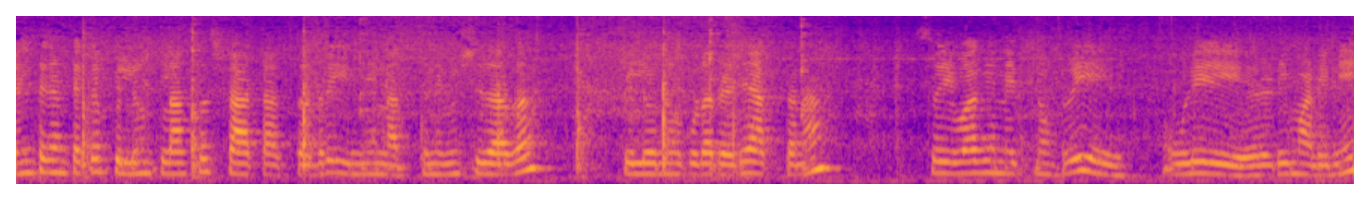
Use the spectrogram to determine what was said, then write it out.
ಎಂಟು ಗಂಟೆಗೆ ಪಿಲ್ಲುನ್ ಕ್ಲಾಸ್ ಸ್ಟಾರ್ಟ್ ಆಗ್ತದ್ರಿ. ಇನ್ನೇನು ಹತ್ತು ನಿಮಿಷದಾಗ ಪಿಲ್ಲುನು ಕೂಡ ರೆಡಿ ಆಗ್ತಾನ. ಸೊ ಇವಾಗ ಏನೈತೆ ನೋಡ್ರಿ, ಹುಳಿ ರೆಡಿ ಮಾಡೀನಿ.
